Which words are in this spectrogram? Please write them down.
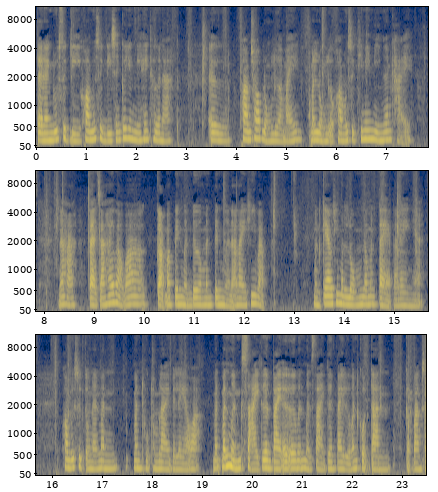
แต่ยังรู้สึกดี ความรู้สึกดีฉันก็ยังมีให้เธอนะ เออ ความชอบหลงเหลือไหม มันหลงเหลือความรู้สึกที่ไม่มีเงื่อนไข นะคะ แต่จะให้แบบว่ากลับมาเป็นเหมือนเดิมมันเป็นเหมือนอะไรที่แบบ เหมือนแก้วที่มันล้มแล้วมันแตกอะไรอย่างเงี้ยความรู้สึกตรงนั้นมันมันถูกทำลายไปแล้วอะ่ะมันมันเหมือนสายเกินไปเออเออมันเหมือนสายเกินไปหรือมันกดดันกับบางส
